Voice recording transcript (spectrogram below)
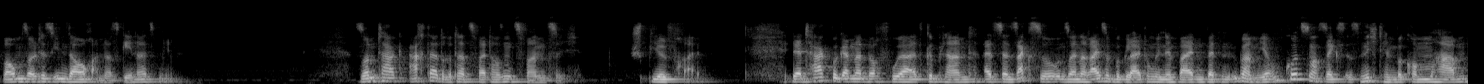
Warum sollte es ihm da auch anders gehen als mir? Sonntag, 8.3.2020. Spielfrei. Der Tag begann dann doch früher als geplant, als der Sachse und seine Reisebegleitung in den beiden Betten über mir um kurz nach sechs es nicht hinbekommen haben,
